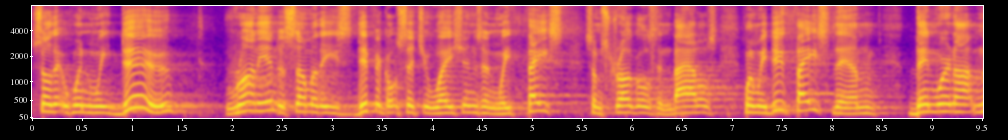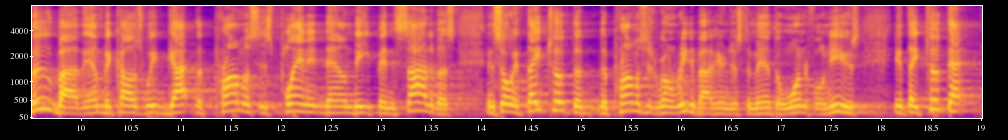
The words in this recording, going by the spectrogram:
so that when we do run into some of these difficult situations and we face some struggles and battles, when we do face them, then we're not moved by them because we've got the promises planted down deep inside of us. And so, if they took the, the promises we're going to read about here in just a minute, the wonderful news, if they took that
